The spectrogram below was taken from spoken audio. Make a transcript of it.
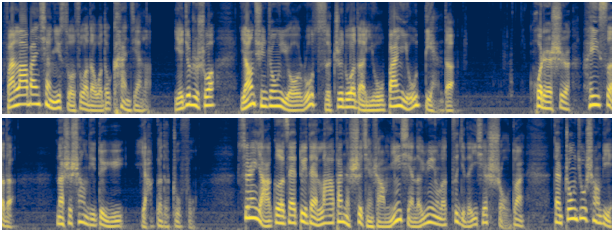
凡拉班像你所做的，我都看见了。也就是说，羊群中有如此之多的有斑有点的，或者是黑色的，那是上帝对于雅各的祝福。虽然雅各在对待拉班的事情上明显的运用了自己的一些手段，但终究上帝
